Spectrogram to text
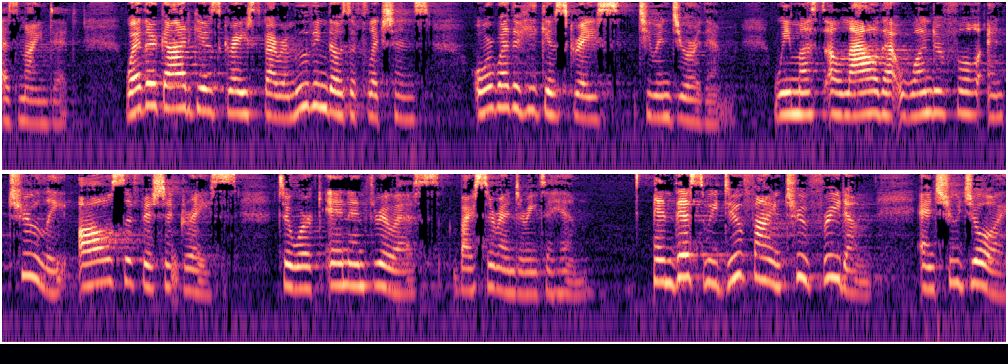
as mine did. Whether God gives grace by removing those afflictions or whether He gives grace to endure them we must allow that wonderful and truly all sufficient grace to work in and through us by surrendering to Him. In this, we do find true freedom and true joy,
